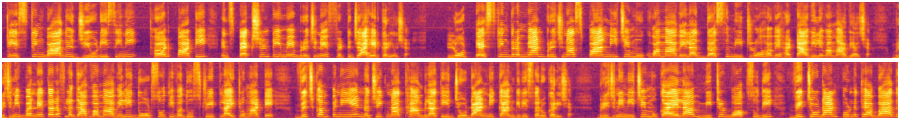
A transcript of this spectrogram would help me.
ટેસ્ટિંગ બાદ જીયુડીસીની થર્ડ પાર્ટી ઇન્સ્પેક્શન ટીમે બ્રિજને ફિટ જાહેર કર્યો છે. લોડ ટેસ્ટિંગ દરમિયાન બ્રિજના સ્પાન નીચે મૂકવામાં આવેલા દસ મીટરો હવે હટાવી લેવામાં આવ્યા છે. બ્રિજની બંને તરફ લગાવવામાં આવેલી દોઢસોથી વધુ સ્ટ્રીટ લાઇટો માટે વીજ કંપનીએ નજીકના થાંભલાથી જોડાણની કામગીરી શરૂ કરી છે. બ્રિજની નીચે મુકાયેલા મીટર બોક્સ સુધી વીજ જોડાણ પૂર્ણ થયા બાદ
